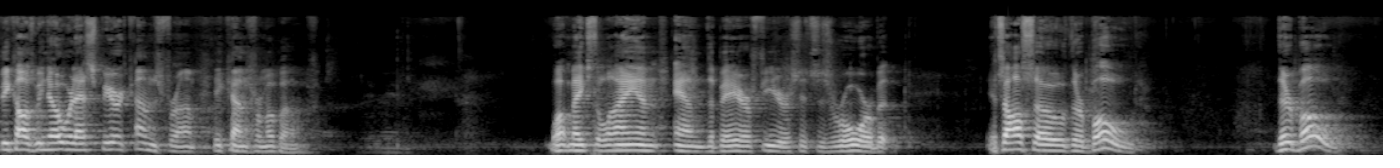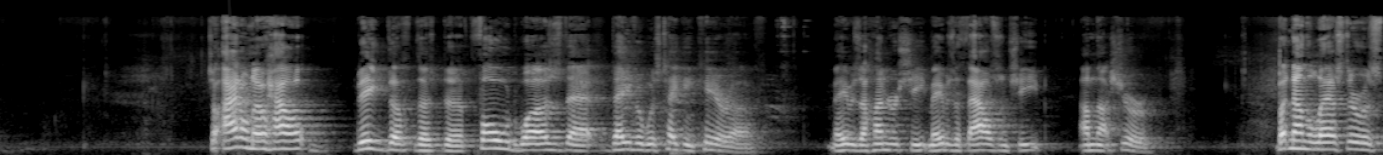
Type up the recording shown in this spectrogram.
because we know where that Spirit comes from. It comes from above. What makes the lion and the bear fierce? It's his roar, but it's also they're bold. They're bold. So I don't know how big the, the, the fold was that David was taking care of. Maybe it was a hundred sheep, maybe it was a thousand sheep. I'm not sure. But nonetheless, there was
